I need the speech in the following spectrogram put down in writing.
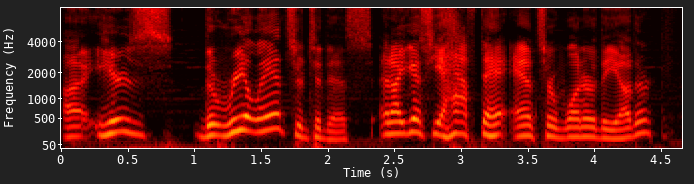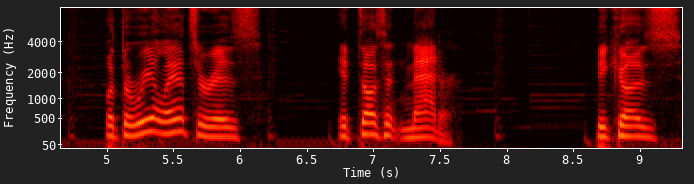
Uh, here's the real answer to this, and I guess you have to answer one or the other, but the real answer is it doesn't matter because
